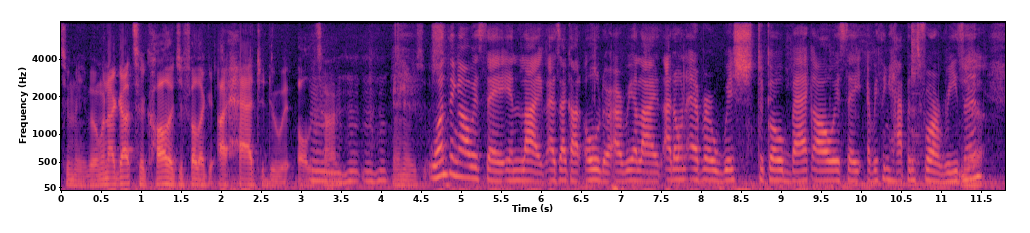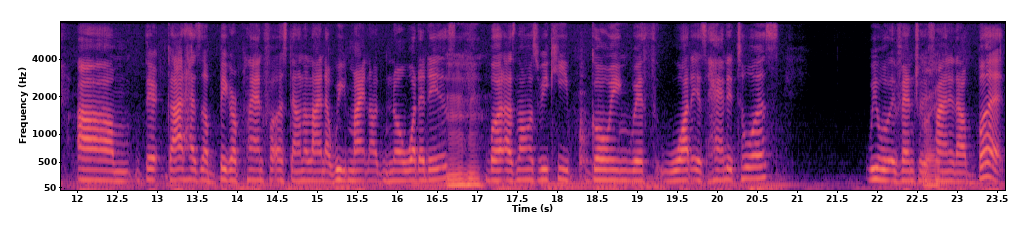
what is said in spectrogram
to me. But when I got to college, it felt like I had to do it all the time, and it was just, One thing I always say in life, as I got older, I realized I don't ever wish to go back. I always say everything happens for a reason. Um, there, God has a bigger plan for us down the line that we might not know what it is. Mm-hmm. But as long as we keep going with what is handed to us, we will eventually Right. find it out. But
